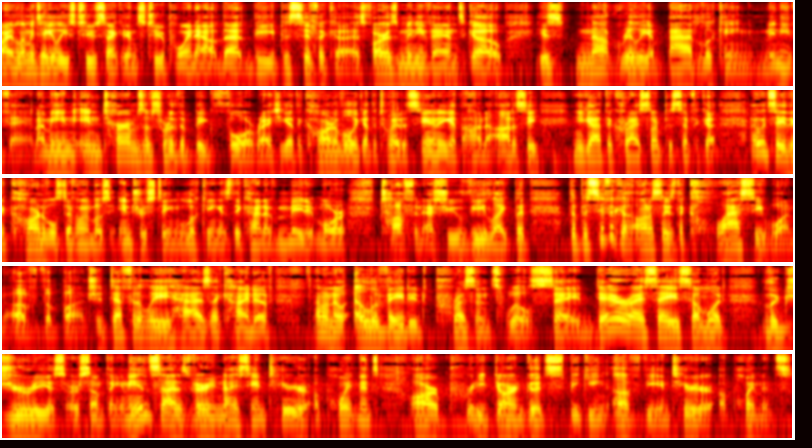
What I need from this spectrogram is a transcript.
All right, let me take at least two seconds to point out that the Pacifica, as far as minivans go, is not really a bad looking minivan. I mean, in terms of sort of the big four, right? You got the Carnival, you got the Toyota Sienna, you got the Honda Odyssey, and you got the Chrysler Pacifica. I would say the Carnival is definitely the most interesting looking as they kind of made it more tough and SUV like, but the Pacifica honestly is the classy one of the bunch. It definitely has a kind of I don't know, elevated presence, we'll say. Dare I say, somewhat luxurious or something. And the inside is very nice. The interior appointments are pretty darn good. Speaking of the interior appointments,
